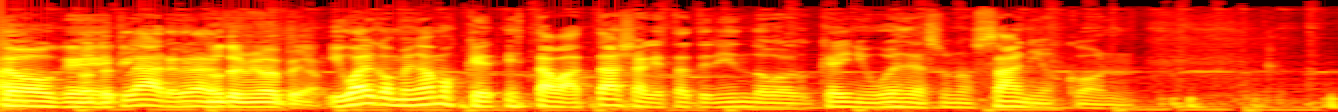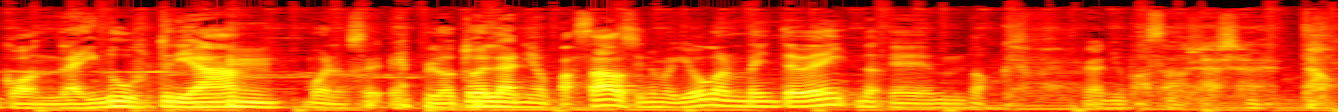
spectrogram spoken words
pegar. que- no te- claro, claro. No terminó de pegar. Igual convengamos que esta batalla que está teniendo Kanye West de hace unos años con, con la industria, Mm. bueno, se explotó el año pasado, si no me equivoco, en 2020, no, eh, no, el año pasado ya, ya estamos.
